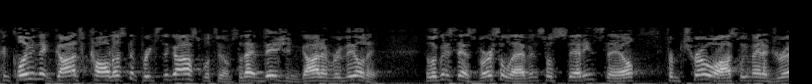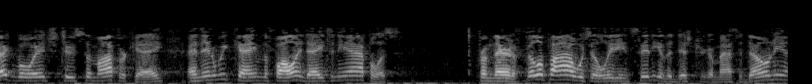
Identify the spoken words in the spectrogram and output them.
concluding that God's called us to preach the gospel to them. So that vision, God had revealed it. look what it says, verse 11. So setting sail from Troas, we made a direct voyage to Samothrace, and then we came the following day to Neapolis. From there to Philippi, which is a leading city of the district of Macedonia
